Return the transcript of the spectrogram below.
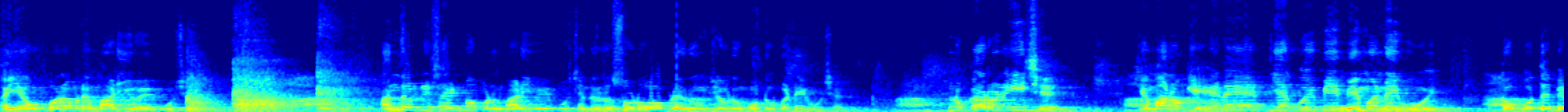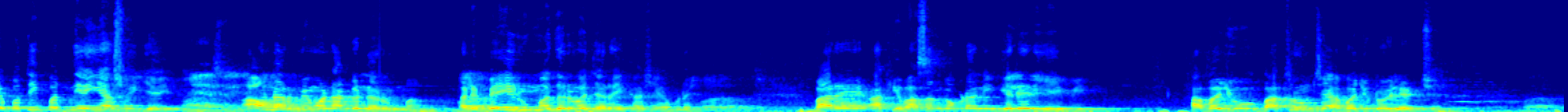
અહીંયા ઉપર આપણે માળીઓ આપ્યું છે. અંદરની સાઈડમાં પણ માળીઓ આપ્યું છે ને રસોડું આપણે રૂમ જેવડું મોટું બનાવ્યું છે. એનું કારણ એ છે કે માનો કે એને ત્યાં કોઈ બે મહેમાન આવ્યું હોય તો પોતે બે પતિ પત્ની અહીંયા સૂઈ જાય. આવનાર મહેમાન આગળના રૂમમાં. અને બે રૂમમાં દરવાજા રાખ્યા છે આપણે. બારે આખી વાસણ કપડાની ગેલેરી આવી આ બાજુ બાથરૂમ છે આ બાજુ ટોયલેટ છે. બરાબર.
